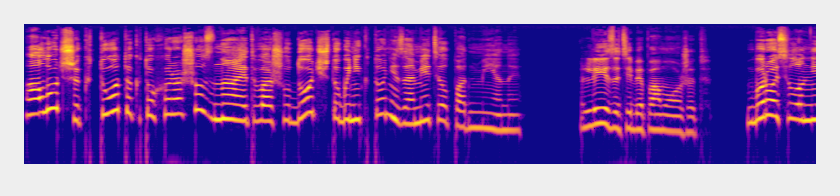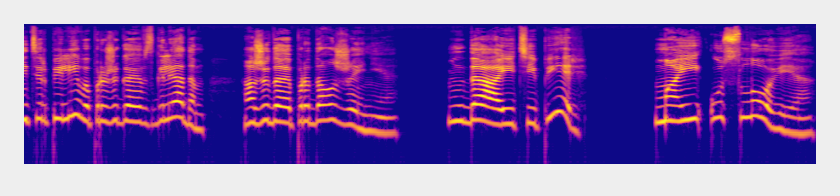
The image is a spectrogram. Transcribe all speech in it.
А лучше кто-то, кто хорошо знает вашу дочь, чтобы никто не заметил подмены. Лиза тебе поможет. Бросил он нетерпеливо, прожигая взглядом, ожидая продолжения. Да, и теперь мои условия.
